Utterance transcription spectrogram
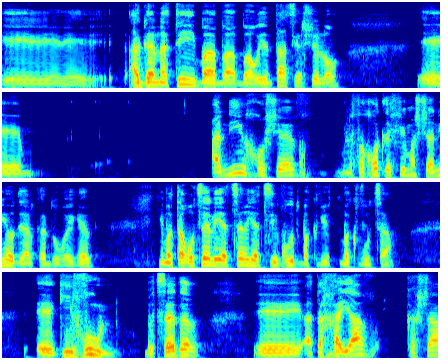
אה, הגנתי בא, בא, באוריינטציה שלו. אה, אני חושב, לפחות לפי מה שאני יודע על כדורגל, אם אתה רוצה לייצר יציבות בקבוצה, אה, גיוון, בסדר? אה, אתה חייב קשר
